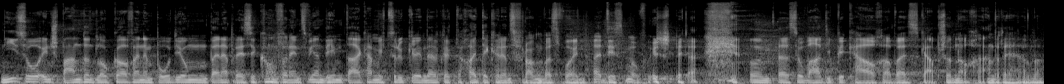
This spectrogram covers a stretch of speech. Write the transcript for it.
nie so entspannt und locker auf einem Podium bei einer Pressekonferenz wie an dem Tag, habe mich zurückgelehnt und gesagt, heute können Sie fragen, was wollen, heute ist mir wurscht. Ja. Und äh, so war die PK auch, aber es gab schon auch andere. Aber.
